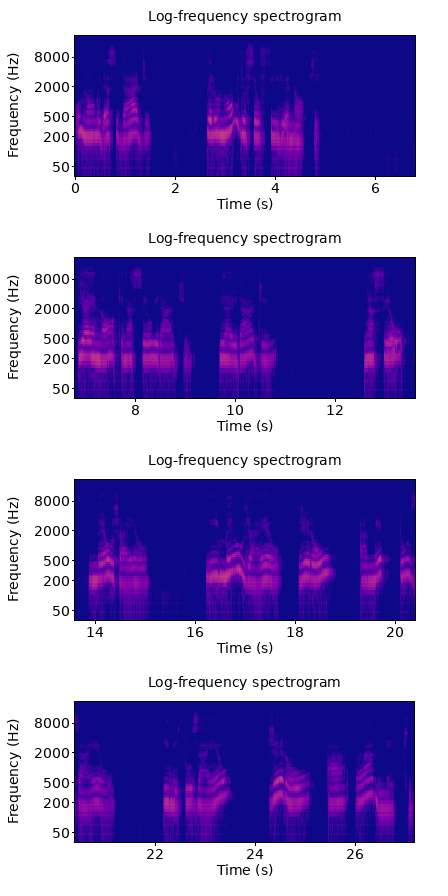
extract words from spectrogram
o nome da cidade pelo nome do seu filho Enoque. E a Enoque nasceu Irade, e a Irade nasceu Meljael, e Meljael gerou a Metusael, e Metusael gerou a Lameque.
